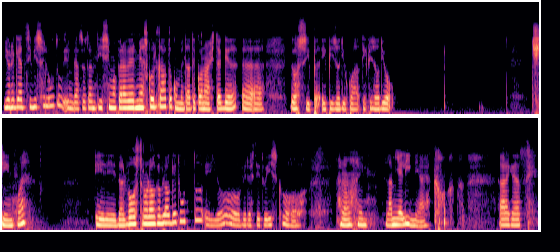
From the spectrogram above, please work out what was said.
Io ragazzi vi saluto, vi ringrazio tantissimo per avermi ascoltato, commentate con hashtag uh, gossip episodio, qua, episodio 5 e dal vostro Loga Vlog è tutto e io vi restituisco la mia linea, ecco. Ragazzi.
